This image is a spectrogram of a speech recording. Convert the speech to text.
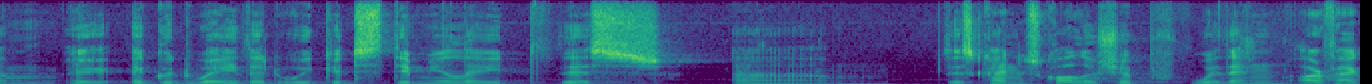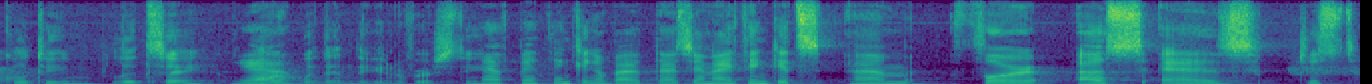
um, a, a good way that we could stimulate this um, this kind of scholarship within our faculty, let's say, Yeah. or within the university? I've been thinking about that, and I think it's um, for us as just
